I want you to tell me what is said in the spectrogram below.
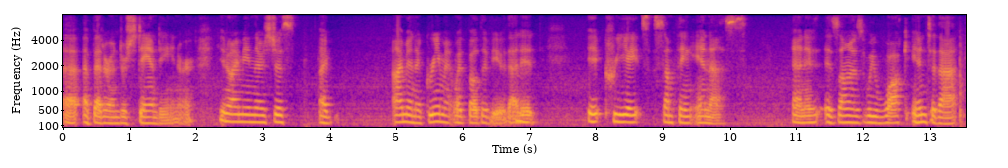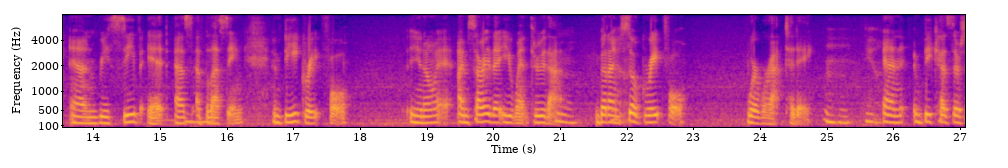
a, a better understanding or you know i mean there's just i i'm in agreement with both of you that it it creates something in us and it, as long as we walk into that and receive it as a mm-hmm. blessing and be grateful you know I- i'm sorry that you went through that mm. but i'm so grateful where we're at today. Mm-hmm. Yeah. and because there's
